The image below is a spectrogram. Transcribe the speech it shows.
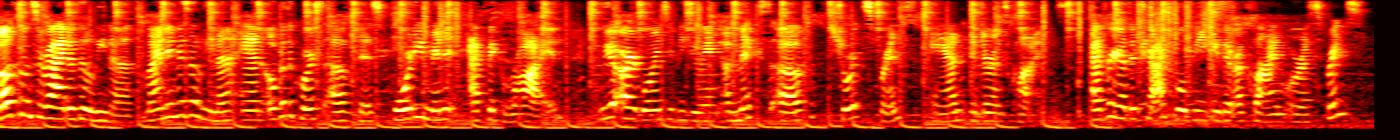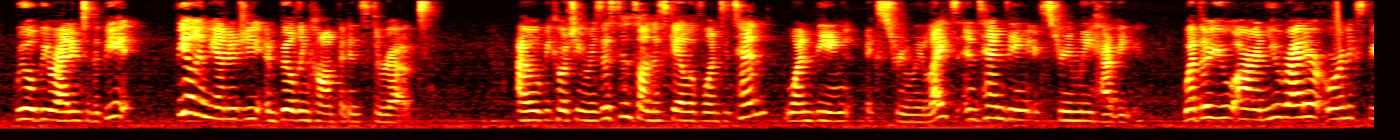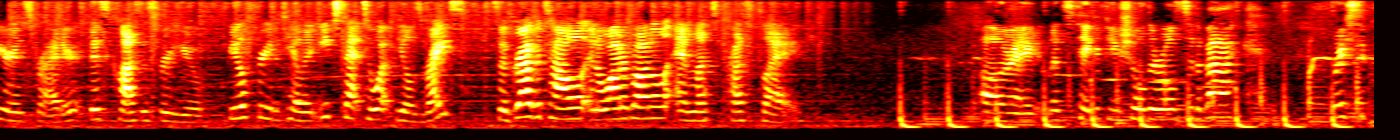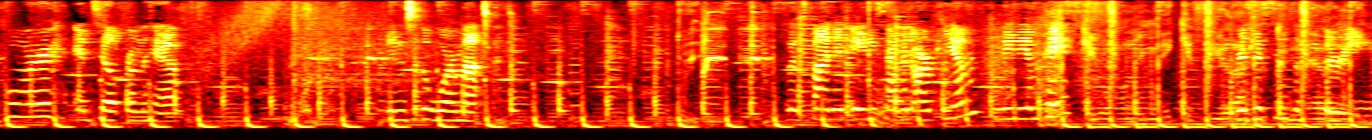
Welcome to Ride with Alina. My name is Alina and over the course of this 40 minute epic ride, we are going to be doing a mix of short sprints and endurance climbs. Every other track will be either a climb or a sprint. We will be riding to the beat, feeling the energy and building confidence throughout. I will be coaching resistance on a scale of 1 to 10, 1 being extremely light and 10 being extremely heavy. Whether you are a new rider or an experienced rider, this class is for you. Feel free to tailor each set to what feels right, so grab a towel and a water bottle and let's press play. All right, let's take a few shoulder rolls to the back, brace the core, and tilt from the hip. Into the warm up. Let's find an 87 RPM, medium pace. Resistance of three.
